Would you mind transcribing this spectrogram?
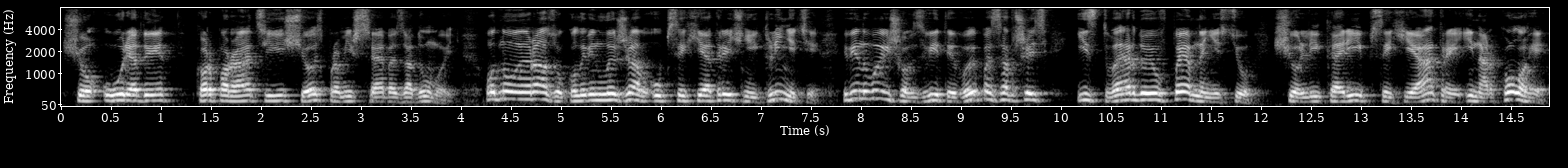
що уряди, корпорації щось проміж себе задумують. Одного разу, коли він лежав у психіатричній клініці, він вийшов звідти, виписавшись із твердою впевненістю, що лікарі, психіатри і наркологи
